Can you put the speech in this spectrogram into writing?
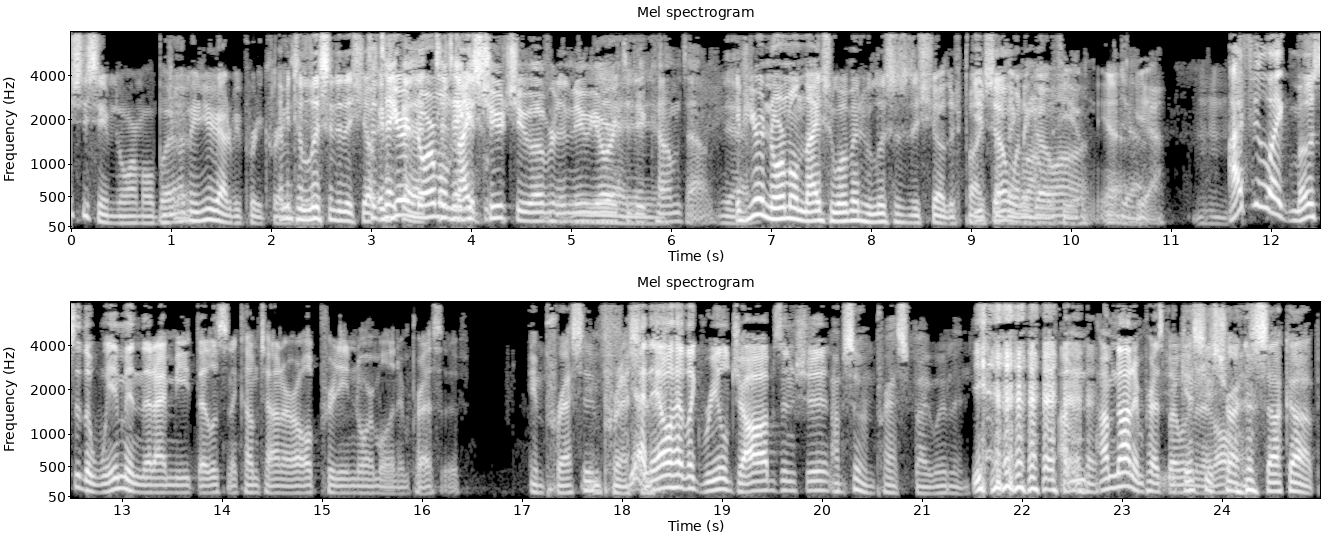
She seemed normal, but Yeah. I mean, you got to be pretty crazy. I mean, to listen to the show. To if take you're a, a normal, to take nice, a choo choo over to New York Yeah, to yeah, do yeah. Cum Town. yeah. if you're a normal, nice woman who listens to the show, there's probably You don't something want to wrong go with on. Yeah. you. Yeah. Yeah. Mhm. I feel like most of the women that I meet that listen to Cum Town are all pretty normal and impressive. impressive. Impressive. Yeah, they all have like real jobs and shit. I'm so impressed by women. Yeah. I'm I'm not impressed by I women guess he's at all. trying to suck up.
